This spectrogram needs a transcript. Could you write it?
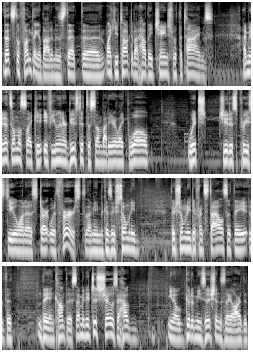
that's the fun thing about them is that the like you talked about how they changed with the times. I mean, it's almost like if you introduced it to somebody, you're like, well, which Judas Priest do you want to start with first? I mean, because there's so many there's so many different styles that they that they encompass. I mean, it just shows how you know good of musicians they are that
